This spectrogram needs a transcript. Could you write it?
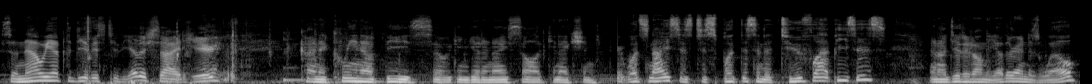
So now we have to do this to the other side here. Kind of clean up these so we can get a nice solid connection. What's nice is to split this into two flat pieces and I did it on the other end as well.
